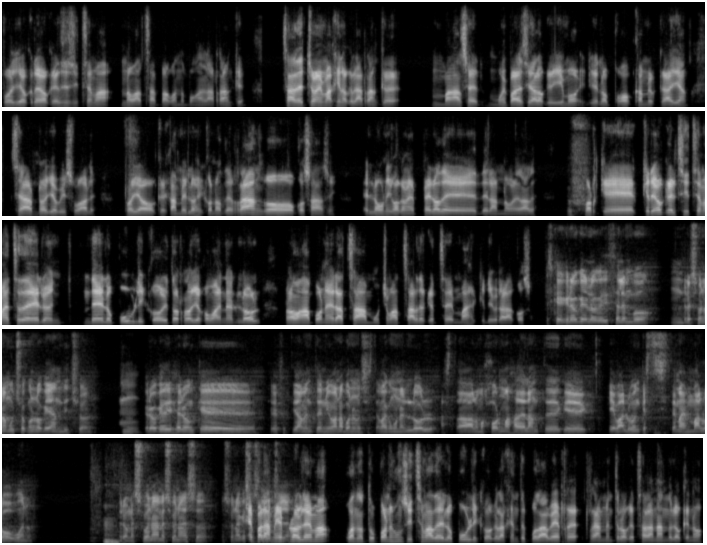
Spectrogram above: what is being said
Pues yo creo que ese sistema no va a estar para cuando pongan el arranque. O sea, de hecho me imagino que el arranque van a ser muy parecidos a lo que vimos y que los pocos cambios que hayan serán rollos visuales. Rollo que cambien los iconos de rango o cosas así. Es lo único que me espero de, de las novedades. Uf. Porque creo que el sistema este de lo, de lo público y todo rollo como en el LOL no lo van a poner hasta mucho más tarde que esté más equilibrada la cosa. Es que creo que lo que dice Lembo mm, resuena mucho con lo que ya han dicho. ¿eh? Mm. Creo que dijeron que, que efectivamente no iban a poner un sistema como en el LoL hasta a lo mejor más adelante que, que evalúen que este sistema es malo o bueno. Mm. Pero me suena, me suena eso, ¿eh? Me suena que que para mí el ya. problema, cuando tú pones un sistema de lo público, que la gente pueda ver re- realmente lo que está ganando y lo que no,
